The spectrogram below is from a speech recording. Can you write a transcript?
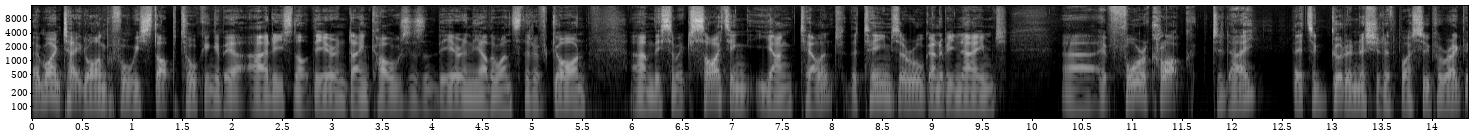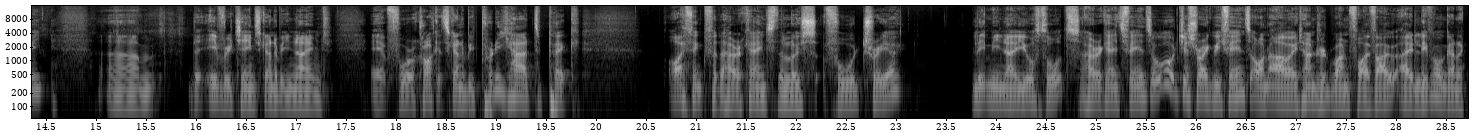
it won't take long before we stop talking about Ardie's not there and Dane Coles isn't there and the other ones that have gone. Um, there's some exciting young talent. The teams are all going to be named uh, at four o'clock today. That's a good initiative by Super Rugby. Um, that every team's going to be named at four o'clock. It's going to be pretty hard to pick. I think for the Hurricanes, the loose forward trio. Let me know your thoughts, Hurricanes fans or just rugby fans on 0800 150 811. We're going to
